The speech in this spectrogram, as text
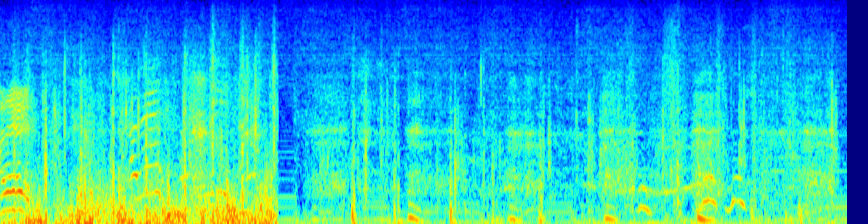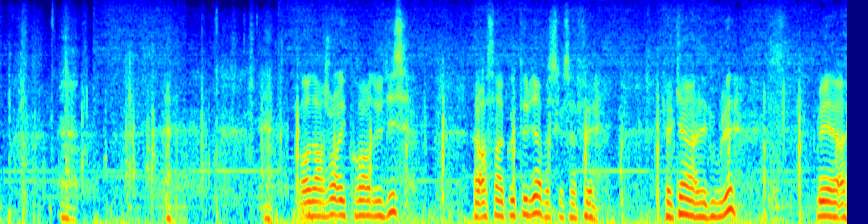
Allez Bon, on a rejoint les coureurs du 10. Alors c'est un côté bien parce que ça fait quelqu'un les doubler. Mais euh,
